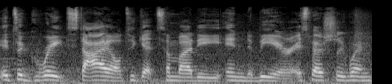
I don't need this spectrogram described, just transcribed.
it's a great style to get somebody into beer especially when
